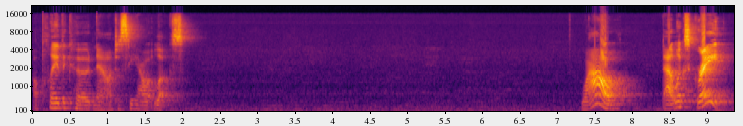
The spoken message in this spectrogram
I'll play the code now to see how it looks. Wow, that looks great.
